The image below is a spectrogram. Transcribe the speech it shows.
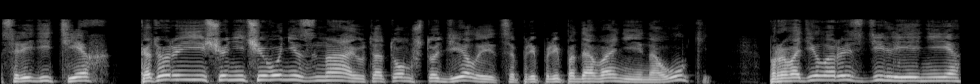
среди тех, которые еще ничего не знают о том, что делается при преподавании науки, проводила разделение,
